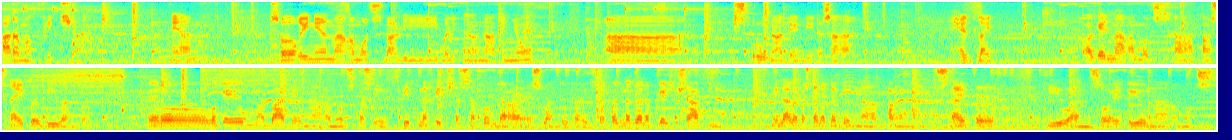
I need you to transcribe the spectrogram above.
Para mag-fit siya. Ayan. So okay na yan mga kamots, bali balik na lang natin yung ah, screw natin dito sa headlight. Again mga kamots, ah, pang sniper B1 to. Pero wag kayong mabother mga kamots kasi fit na fit siya sa Honda RS125. So pag naghanap kayo sa Shopee, may lalabas talaga doon na pang sniper B1. So ito yung mga kamots.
